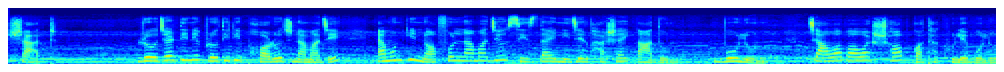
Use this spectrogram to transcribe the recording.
ষাট। রোজার দিনে প্রতিটি ফরজ নামাজে, এমনকি নফল নামাজেও সিজদায় নিজের ভাষায় কাঁদুন, বলুন, চাওয়া পাওয়ার সব কথা খুলে বলুন।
